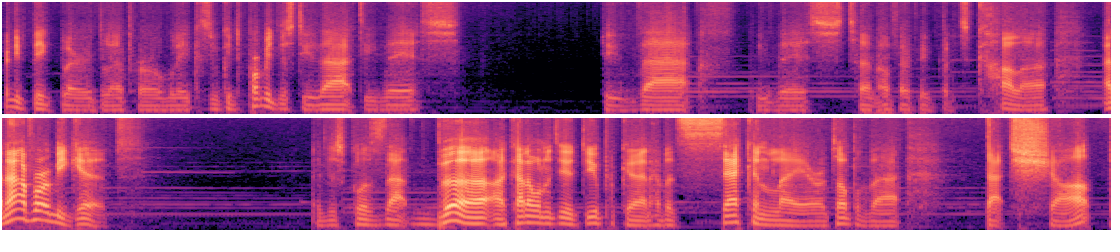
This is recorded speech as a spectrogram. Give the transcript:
Pretty big blurry blur, probably. Because we could probably just do that, do this, do that, do this, turn off its color. And that'll probably be good. It just causes that. But I kind of want to do a duplicate and have a second layer on top of that. That's sharp.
